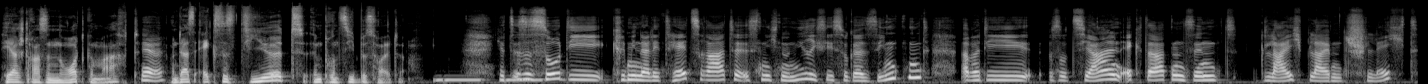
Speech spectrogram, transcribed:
Heerstraße Nord gemacht. Ja. Und das existiert im Prinzip bis heute. Jetzt ist es so, die Kriminalitätsrate ist nicht nur niedrig, sie ist sogar sinkend, aber die sozialen Eckdaten sind gleichbleibend schlecht.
